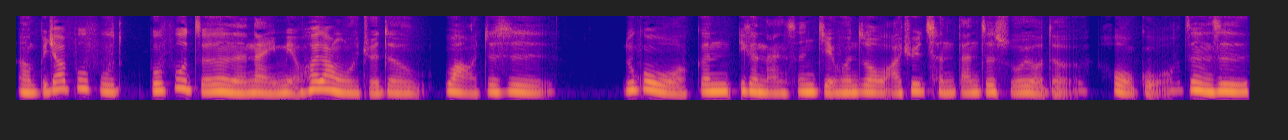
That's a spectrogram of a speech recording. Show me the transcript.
嗯、呃比较不负不负责任的那一面，会让我觉得哇，就是如果我跟一个男生结婚之后，我要去承担这所有的后果，真的是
